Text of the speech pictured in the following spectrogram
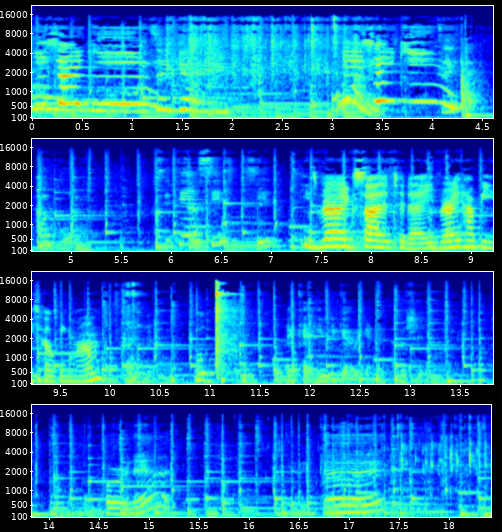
He's shaking. It's okay. He's shaking. okay. Good boy. Sit down, sit, sit. He's very excited today. Very happy he's helping mum. Pour it out. There we go.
